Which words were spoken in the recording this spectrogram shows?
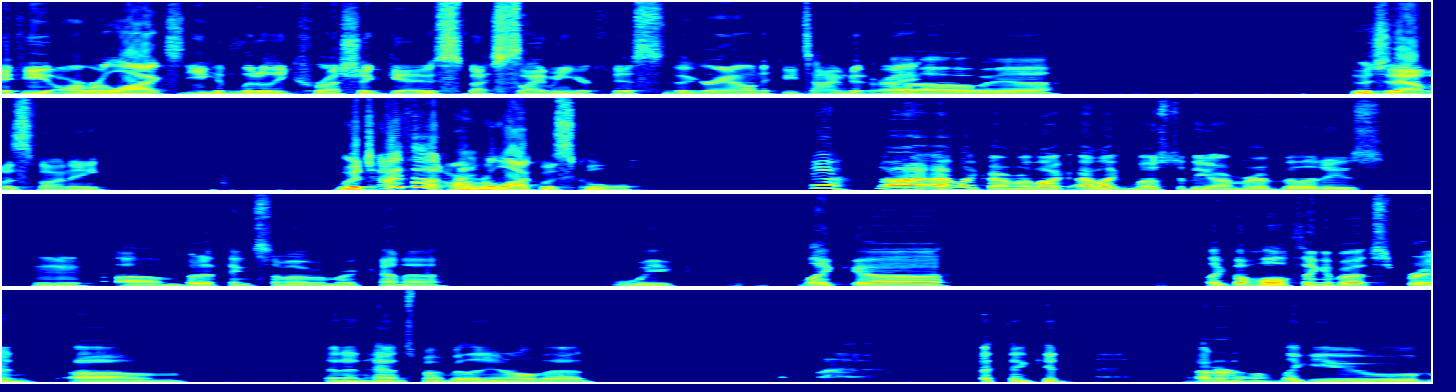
if you armor locks, you could literally crush a ghost by slamming your fist to the ground if you timed it right. Oh yeah. which that was funny. Which I thought armor lock was cool. Yeah. No, I, I like armor lock. I like most of the armor abilities. Mhm. um, but I think some of them are kind of weak. Like uh, like the whole thing about sprint um, and enhanced mobility and all that. I think it. I don't know. Like you,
